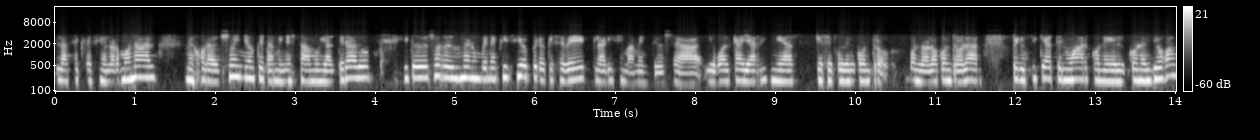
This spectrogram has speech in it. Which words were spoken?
la, secreción hormonal, mejora el sueño, que también está muy alterado, y todo eso redunda en un beneficio pero que se ve clarísimamente. O sea, igual que hay arritmias que se pueden controlar, bueno, no controlar, pero sí que atenuar con el, con el yoga,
